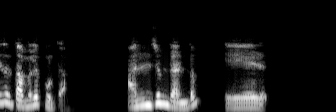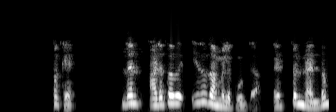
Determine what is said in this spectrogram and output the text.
ഇത് തമ്മിൽ കൂട്ടുക അഞ്ചും രണ്ടും ഏഴ്. ഓക്കെ ദെൻ അടുത്തത് ഇത് തമ്മിൽ കൂട്ടുക. എട്ടും രണ്ടും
